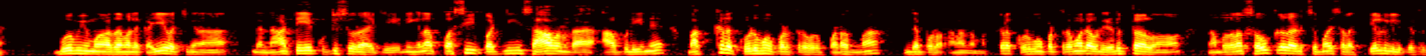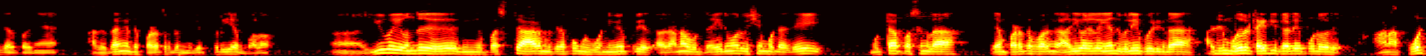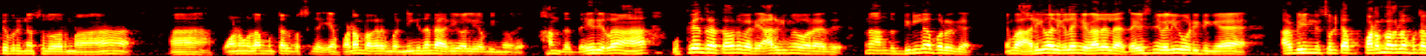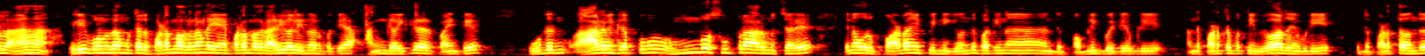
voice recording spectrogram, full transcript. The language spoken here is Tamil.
பூமி மாதா மேலே கையை வச்சிங்கன்னா இந்த நாட்டையே குட்டிச்சோறு ஆக்கி நீங்களாம் பசி பட்னி சாவண்டா அப்படின்னு மக்களை கொடுமைப்படுத்துகிற ஒரு படம் தான் இந்த படம். ஆனால் அந்த மக்களை கொடுமைப்படுத்துகிற மாதிரி அவர் எடுத்தாலும் நம்மளெல்லாம் சவுக்கல் அடித்த மாதிரி சில கேள்விகள் கேட்டிருக்காரு பாருங்க. அதுதாங்க இந்த படத்தோட மிகப்பெரிய பலம். யூஐ வந்து நீங்கள் ஃபஸ்ட்டு ஆரம்பிக்கிறப்போ உங்களுக்கு ஒன்றுமே புரியாது. அவர் ஆனால் ஒரு தைரியமாக ஒரு விஷயம் போட்டார். டேய் முட்டா பசங்களா? என் படத்தை பாருங்கள் அறிவாளியில் ஏந்து வெளியே போயிடுங்கடா அப்படின்னு முதல்ல டைட்டில் கார்டே போடுவார். ஆனால் போட்டு பிறகு என்ன சொல்லுவாருன்னா போனவங்களாம் முட்டாள் பசங்க என் படம் பார்க்குறேன் நீங்கள் தான்டா அறிவாளி அப்படின்னுவார். அந்த தைரியம்லாம் உபேந்திரா தவிர வேறு யாருக்குமே வராது. ஏன்னா அந்த தில்லா பாருங்க நம்ம அறிவாளிகளாம் இங்கே வேலை இல்லை தயவு செஞ்சு வெளியே ஓடிட்டீங்க அப்படின்னு சொல்லிட்டு படம் பார்க்கலாம் முட்டல ஆஹா வெளியே போனது தான் முட்டல படம் பார்க்குறதான என் படம் பார்க்குற அறிவாளின்னு பார்த்தியா அங்கே வைக்கிற பாயிண்ட்டு உடன் ஆரம்பிக்கிறப்போ ரொம்ப சூப்பராக ஆரம்பித்தார் ஏன்னா ஒரு படம் இப்போ இன்றைக்கி வந்து பார்த்திங்கன்னா இந்த பப்ளிக் பைட் எப்படி அந்த படத்தை பற்றி விவாதம் எப்படி இந்த படத்தை வந்து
